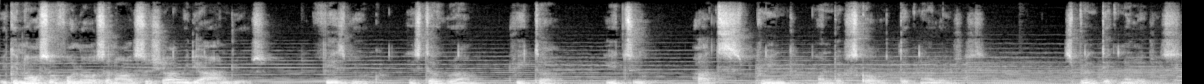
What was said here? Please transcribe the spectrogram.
You can also follow us on our social media handles Facebook, Instagram, Twitter, YouTube at spring underscore technologies. Spring Technologies,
